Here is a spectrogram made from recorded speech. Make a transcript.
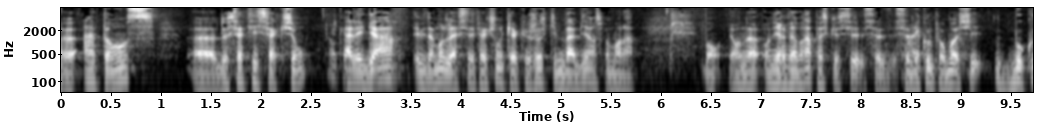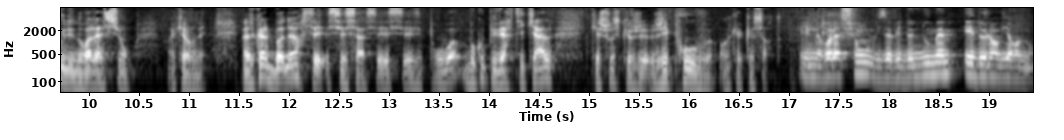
euh, intense, euh, de satisfaction à l'égard, évidemment, de la satisfaction de quelque chose qui me va bien à ce moment-là. Bon, on, on, y reviendra parce que ça, ça découle pour moi aussi beaucoup d'une relation dans laquelle on est. Mais en tout cas, le bonheur, c'est ça. C'est pour moi beaucoup plus vertical, quelque chose que j'éprouve en quelque sorte. Et une relation vis-à-vis -vis de nous-mêmes et de l'environnement.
